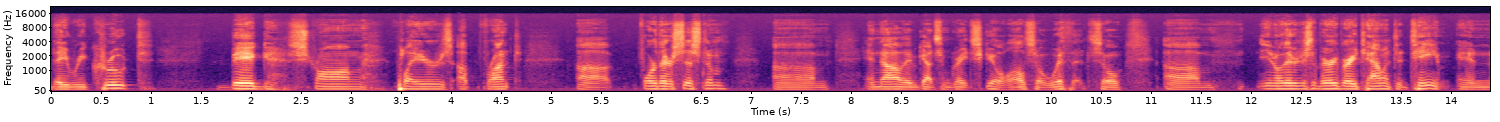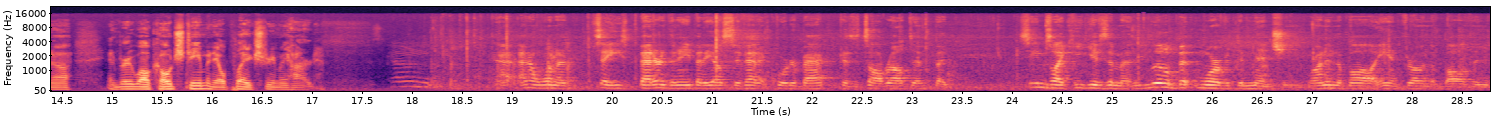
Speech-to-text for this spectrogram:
They recruit big, strong players up front for their system. Um, and now they've got some great skill also with it. So, um, you know, they're just a very, very talented team and, uh, and very well coached team, and they'll play extremely hard. I, don't wanna say he's better than anybody else they've had at quarterback, because it's all relative, but seems like he gives them a little bit more of a dimension, running the ball and throwing the ball than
